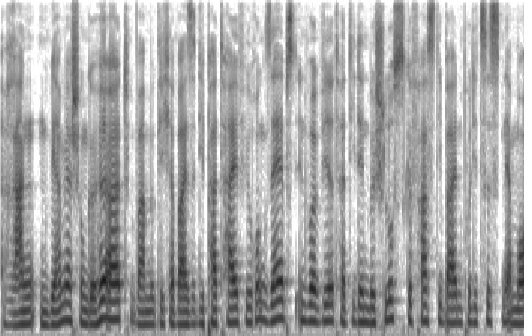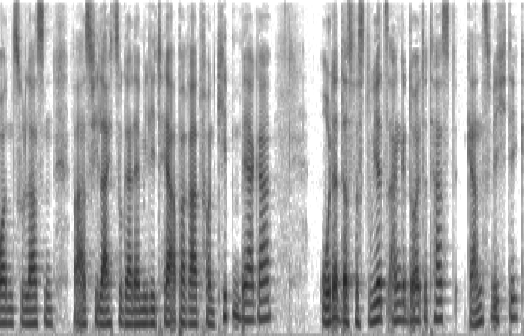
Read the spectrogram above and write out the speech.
ranken. Wir haben ja schon gehört, war möglicherweise die Parteiführung selbst involviert, hat die den Beschluss gefasst, die beiden Polizisten ermorden zu lassen? War es vielleicht sogar der Militärapparat von Kippenberger? Oder das, was du jetzt angedeutet hast, ganz wichtig,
